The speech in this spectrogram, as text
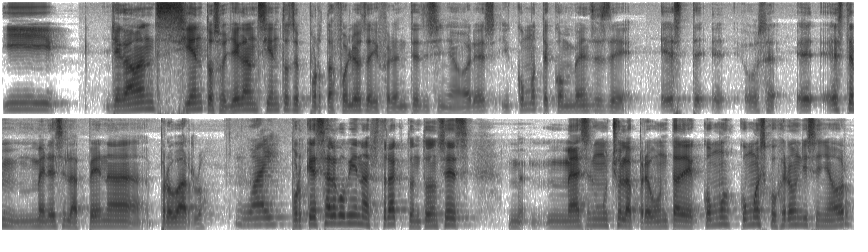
Y llegaban cientos o llegan cientos de portafolios de diferentes diseñadores. ¿Y cómo te convences de este, eh, o sea, e, este merece la pena probarlo? Guay. Porque es algo bien abstracto, entonces me, hacen mucho la pregunta de cómo, cómo escoger a un diseñador.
